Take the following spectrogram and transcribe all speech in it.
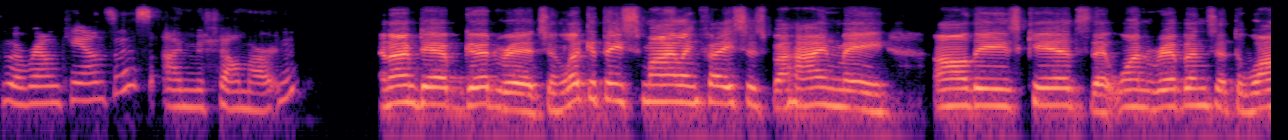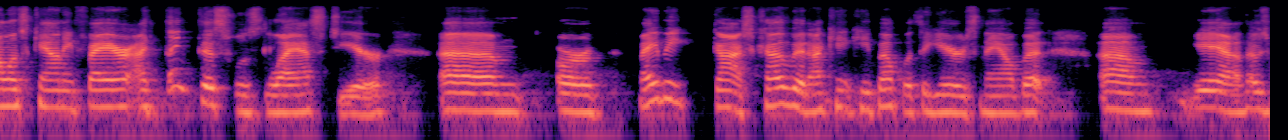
to Around Kansas. I'm Michelle Martin. And I'm Deb Goodrich. And look at these smiling faces behind me. All these kids that won ribbons at the Wallace County Fair. I think this was last year, um, or maybe, gosh, COVID. I can't keep up with the years now. But um, yeah, those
